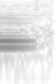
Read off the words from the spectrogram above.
Oh!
